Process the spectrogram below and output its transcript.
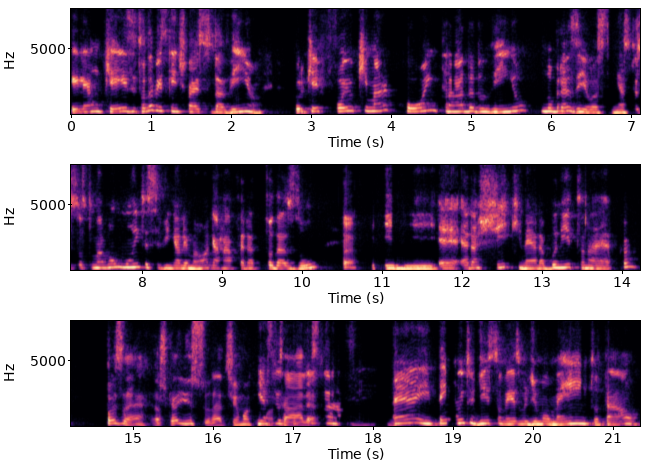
ele é um case toda vez que a gente vai estudar vinho, porque foi o que marcou a entrada do vinho no Brasil. Assim, as pessoas tomavam muito esse vinho alemão, a garrafa era toda azul. É. E é, era chique, né? Era bonito na época. Pois é, acho que é isso, né? Tinha uma, uma cara. É, e tem muito disso mesmo, de momento tal.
